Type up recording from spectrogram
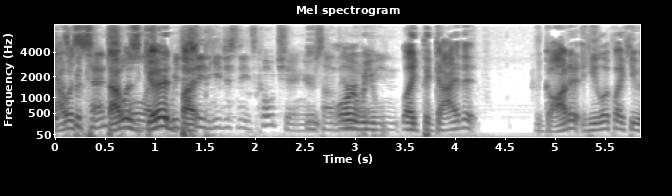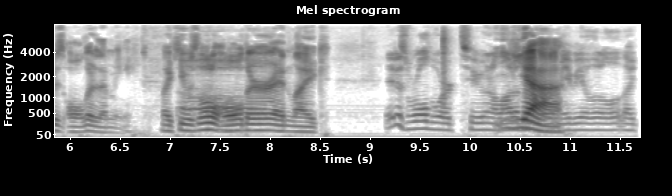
that was potential. that was like, good, we just but need, he just needs coaching or something. or you know we I mean? like the guy that got it. He looked like he was older than me. Like he was a little older Oh. and like It is World War II, and a lot of Yeah. them are maybe a little like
